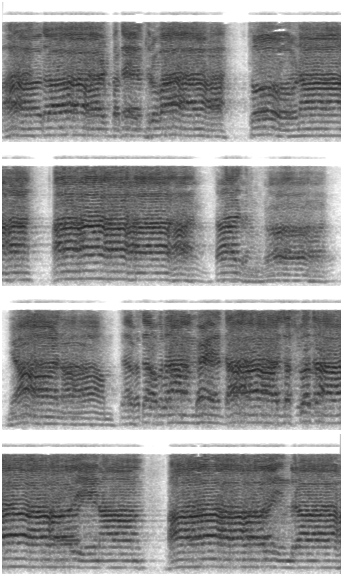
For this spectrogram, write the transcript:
पादाट्पते ध्रुवा स्तोणाः आह सादृङ्गो ज्ञानाम् रक्तब्राह्मता सस्वतायिनाम् आइन्द्राः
